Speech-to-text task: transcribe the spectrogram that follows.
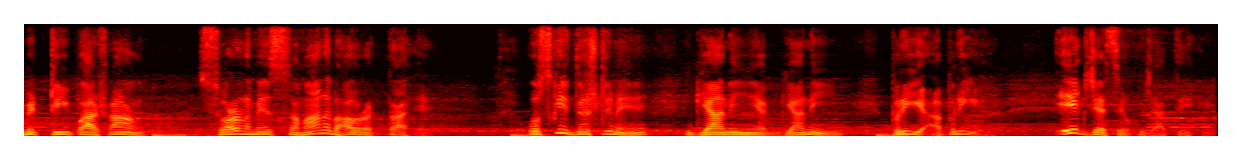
मिट्टी, पाषाण स्वर्ण में समान भाव रखता है। उसकी दृष्टि में ज्ञानी अज्ञानी, प्रिय अप्रिय एक जैसे हो जाते हैं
